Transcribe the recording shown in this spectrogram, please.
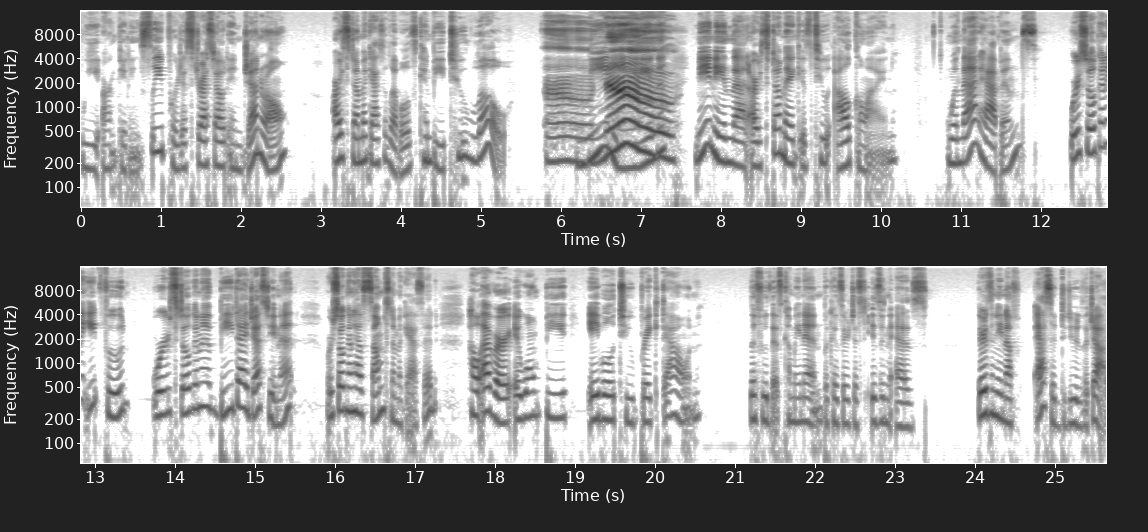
we aren't getting sleep, we're just stressed out in general, our stomach acid levels can be too low, Oh Meaning- no. meaning that our stomach is too alkaline. When that happens, we're still going to eat food, we're still going to be digesting it, we're still going to have some stomach acid. However, it won't be able to break down the food that's coming in because there just isn't as there isn't enough acid to do the job.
